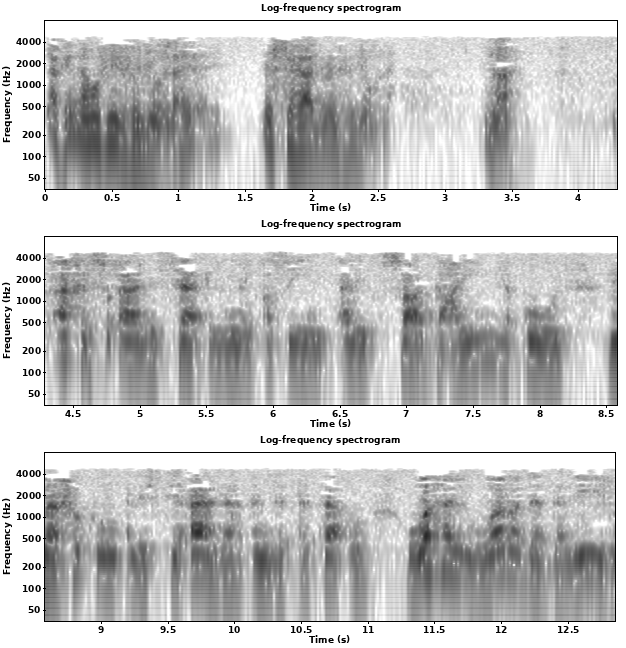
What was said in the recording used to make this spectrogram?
لكنه مفيد في الجملة يستفاد منه في الجملة نعم. آخر سؤال للسائل من القصيم ألف صاد عين يقول ما حكم الاستعاذة عند التثاؤب وهل ورد دليل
